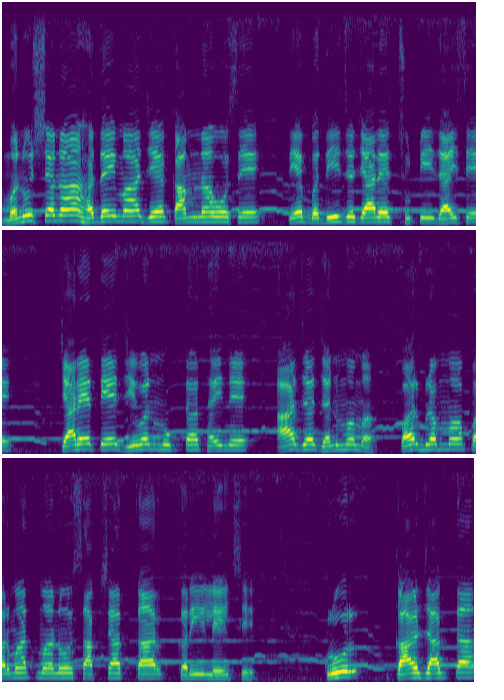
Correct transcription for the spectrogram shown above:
મનુષ્યના હૃદયમાં જે કામનાઓ છે, તે બધી જ જ્યારે છૂટી જાય છે ત્યારે તે જીવન મુક્ત થઈને આ જ જન્મમાં પરબ્રહ્મ પરમાત્માનો સાક્ષાત્કાર કરી લે છે. ક્રૂર, કાળ જાગતા,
